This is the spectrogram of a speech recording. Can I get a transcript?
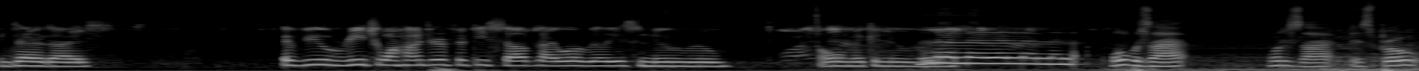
There, guys. If you reach 150 subs, I will release a new room. I will make a new room. la, la, la, la, la. What was that? What is that? Is bro?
